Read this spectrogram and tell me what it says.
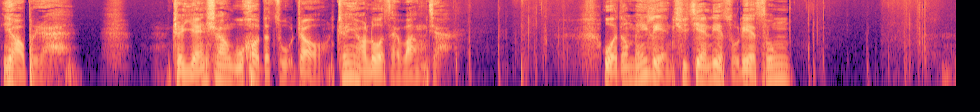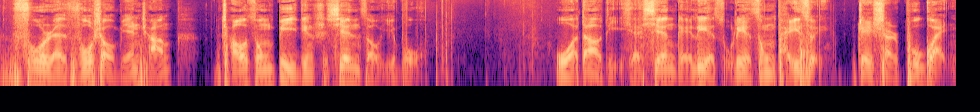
要不然这盐商无后的诅咒真要落在汪家，我都没脸去见列祖列宗。夫人福寿绵长，朝宗必定是先走一步。我到底下先给列祖列宗赔罪，这事儿不怪你，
